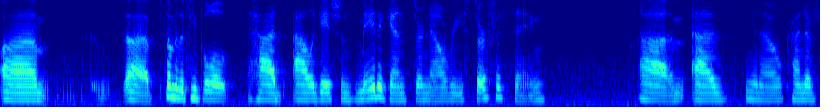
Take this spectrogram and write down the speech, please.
um, uh, some of the people had allegations made against are now resurfacing um, as you know, kind of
